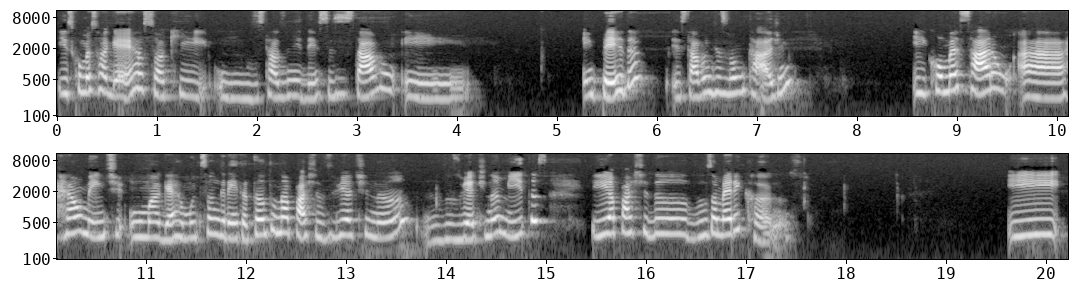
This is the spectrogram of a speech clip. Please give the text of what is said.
Isso começou a guerra, só que os estadunidenses estavam em, em perda, estavam em desvantagem, e começaram a realmente uma guerra muito sangrenta, tanto na parte dos Vietnã, dos vietnamitas, e a parte do, dos americanos. E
